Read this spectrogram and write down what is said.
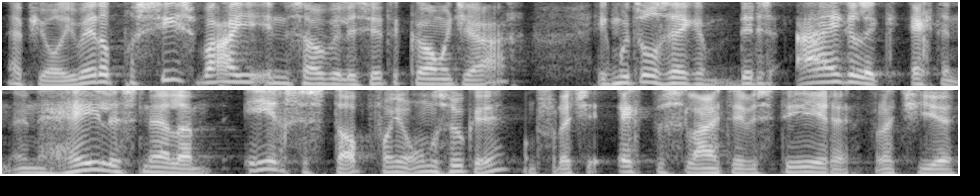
Heb je al. Je weet al precies waar je in zou willen zitten komend jaar. Ik moet wel zeggen, dit is eigenlijk echt een, een hele snelle eerste stap van je onderzoek. Hè? Want voordat je echt besluit te investeren, voordat je je,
